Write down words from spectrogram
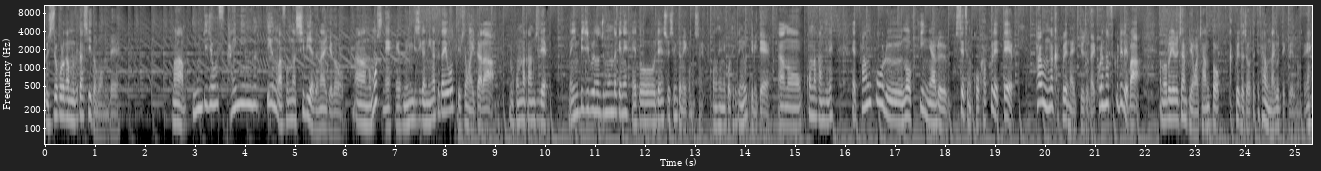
打ちどころが難しいと思うんで、まあ、インビジを打つタイミングっていうのはそんなシビアじゃないけど、あの、もしね、インビジが苦手だよっていう人がいたら、こんな感じで、インビジブルの呪文だけね、えっ、ー、と、練習してみてもいいかもしれない。この辺にこう適当に打ってみて、あの、こんな感じね、タウンホールの付近にある施設がこう隠れて、タウンが隠れないっていう状態、これが作れれば、あのロイヤルチャンピオンはちゃんと隠れた状態でタウン殴ってくれるのでね、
